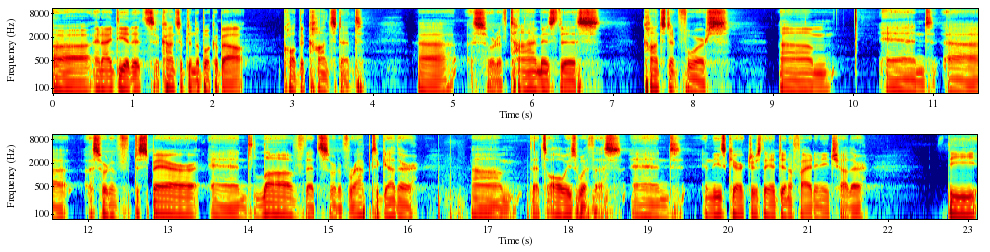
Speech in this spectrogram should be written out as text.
uh, an idea that's a concept in the book about called the constant uh, sort of time is this constant force um, and uh, a sort of despair and love that's sort of wrapped together um, that's always with us. And in these characters, they identified in each other. The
